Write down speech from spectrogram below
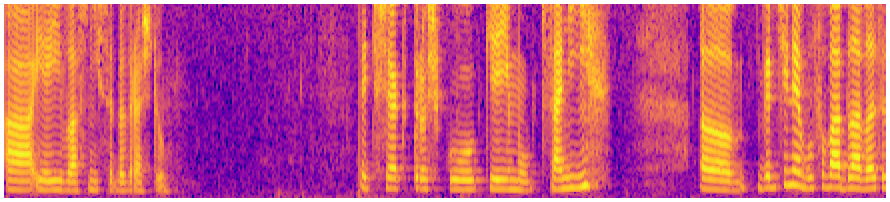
a její vlastní sebevraždu. Teď však trošku k jejímu psaní. Uh, Virginia Woolfová byla velice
